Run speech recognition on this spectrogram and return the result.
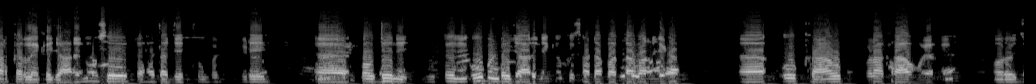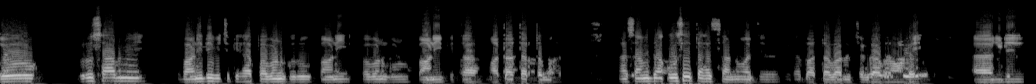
ਘਰ ਘਰ ਲੈ ਕੇ ਜਾ ਰਹੇ ਨੇ। ਉਸੇ ਤਹਿਤ ਅੱਜ ਇੱਥੋਂ ਜਿਹੜੇ, ਅਹ, ਪੌਦੇ ਨੇ, ਬੂਟੇ ਨੇ, ਉਹ ਵੰਡੇ ਜਾ ਰਹੇ ਨੇ, ਕਿਉਂਕਿ ਸਾਡਾ ਵਾਤਾਵਰਨ ਜਿਹੜਾ ਉਹ ਖਰਾਬ ਬੜਾ ਖਰਾਬ ਹੋਇਆ ਹੈ ਔਰ ਜੋ ਗੁਰੂ ਸਾਹਿਬ ਨੇ ਬਾਣੀ ਦੇ ਵਿੱਚ ਕਿਹਾ ਪਵਨ ਗੁਰੂ ਪਾਣੀ ਪਵਨ ਗੁਰੂ ਪਾਣੀ ਪਿਤਾ ਮਾਤਾ ਧਰਤ ਮਹਤ। ਮੈਂ ਸਮਝਦਾ ਉਸੇ ਤਹਿਤ ਸਾਨੂੰ ਅੱਜ ਜਿਹੜਾ ਵਾਤਾਵਰਨ ਚੰਗਾ ਬਣਾਉਣ ਲਈ ਜਿਹੜੇ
